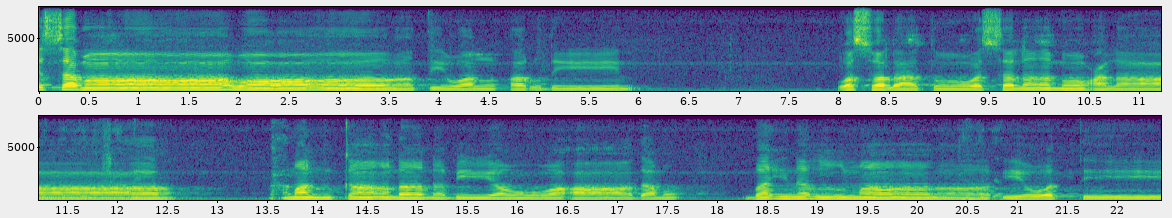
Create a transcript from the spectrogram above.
السماوات والأرضين والصلاة والسلام على من كان نبيا وآدم بين الماء والتين.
